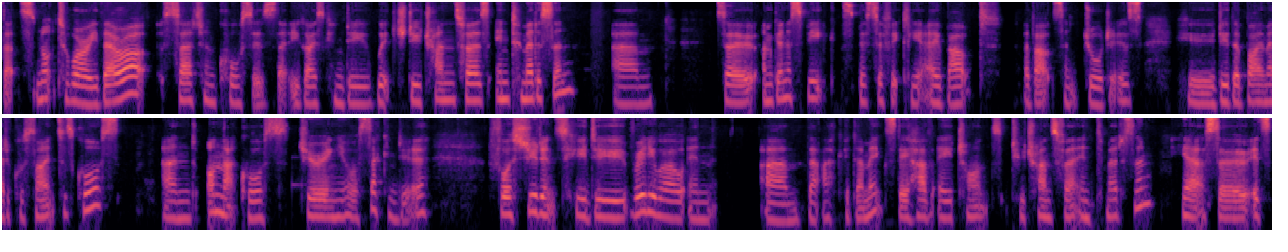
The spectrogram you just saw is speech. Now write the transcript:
that's not to worry. There are certain courses that you guys can do which do transfers into medicine. Um, so I'm going to speak specifically about about St George's, who do the biomedical sciences course, and on that course during your second year, for students who do really well in um, their academics, they have a chance to transfer into medicine. Yeah, so it's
